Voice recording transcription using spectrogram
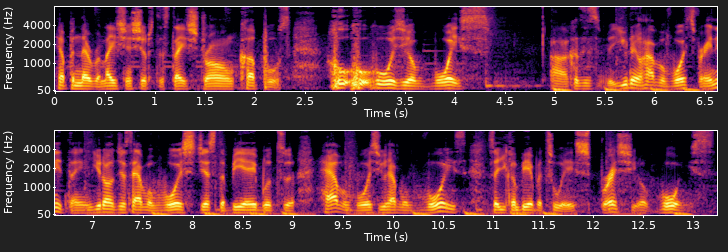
helping their relationships to stay strong, couples? Who who, who is your voice? Because uh, you don't have a voice for anything. You don't just have a voice just to be able to have a voice. You have a voice so you can be able to express your voice,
